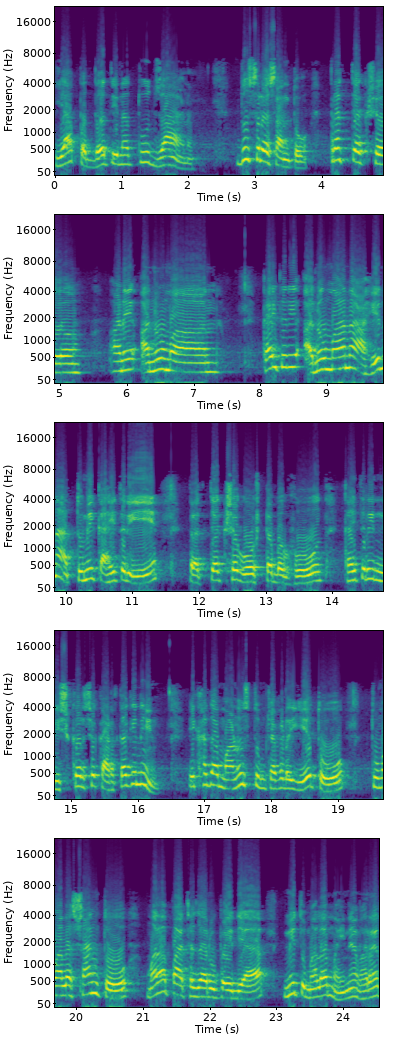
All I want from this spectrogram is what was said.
या पद्धतीनं तू जाण. दुसरं सांगतो प्रत्यक्ष आणि अनुमान. काहीतरी अनुमान आहे ना? तुम्ही काहीतरी प्रत्यक्ष गोष्ट बघून काहीतरी निष्कर्ष काढता की नाही? एखादा माणूस तुमच्याकडे येतो तुम्हाला सांगतो मला पाच हजार रुपये द्या मी तुम्हाला महिन्याभरात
